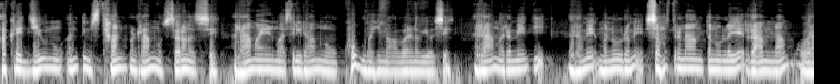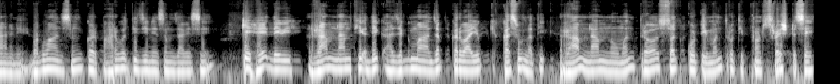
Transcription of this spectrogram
આખરે જીવનું અંતિમ સ્થાન પણ રામનું શરણ જ છે. રામાયણમાં શ્રી રામનો ખૂબ મહિમા વર્ણવ્યો છે. રામ રમેતી રમે મનોરમે સહસ્ત્ર નામ તનુ લયે રામ નામ ઓરાનને. ભગવાન શંકર પાર્વતીજીને સમજાવે છે કે, હે દેવી રામ નામથી અધિક આ જગમાં જપ કરવા યોગ્ય કશું નથી. રામ નામનો મંત્ર સતકોટી મંત્રોથી પણ શ્રેષ્ઠ છે.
